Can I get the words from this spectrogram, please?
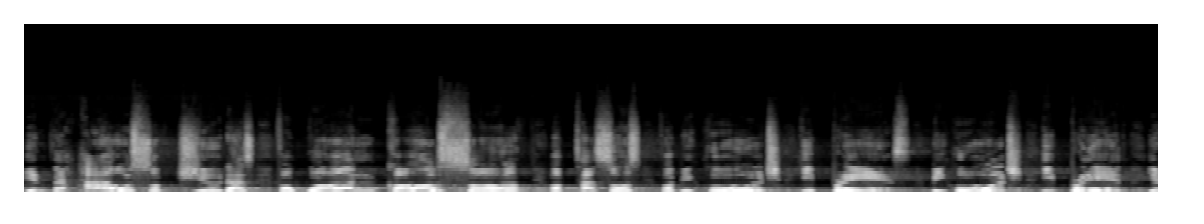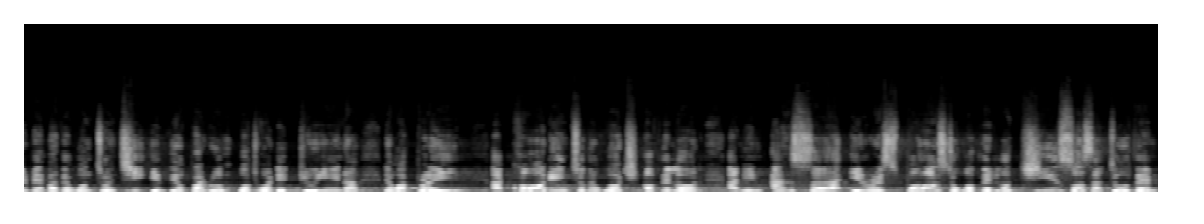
in the house of Judas for one called Saul of Tarsus, for behold, he prays. Behold, he prayed. You remember the 120 in the upper room, what were they doing? They were praying according to the watch of the Lord. And in answer, in response to what the Lord Jesus had told them,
